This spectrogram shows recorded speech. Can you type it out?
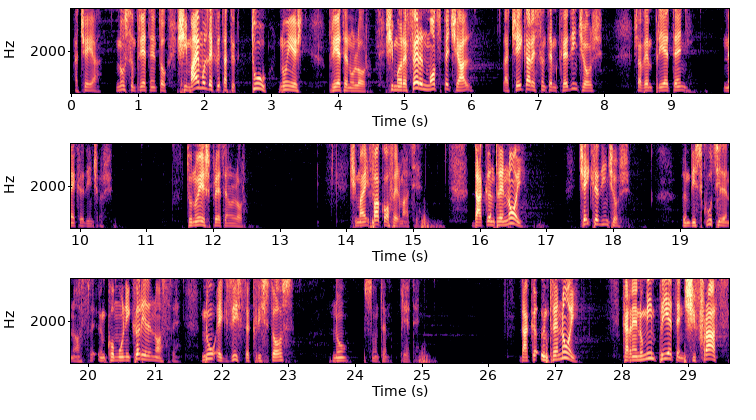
aceia nu sunt prietenii tău. Și mai mult decât atât, tu nu ești prietenul lor. Și mă refer în mod special la cei care suntem credincioși și avem prieteni necredincioși. Tu nu ești prietenul lor. Și mai fac o afirmație. Dacă între noi, cei credincioși, în discuțiile noastre, în comunicările noastre, nu există Hristos, nu suntem prieteni. Dacă între noi, care ne numim prieteni și frați,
